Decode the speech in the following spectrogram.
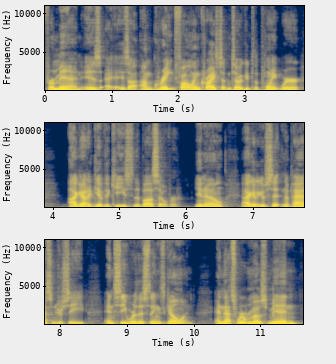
for men is is I'm great following Christ up until I get to the point where I got to give the keys to the bus over. You know, I got to go sit in the passenger seat and see where this thing's going and that's where most men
